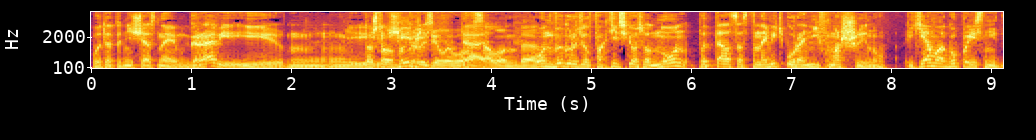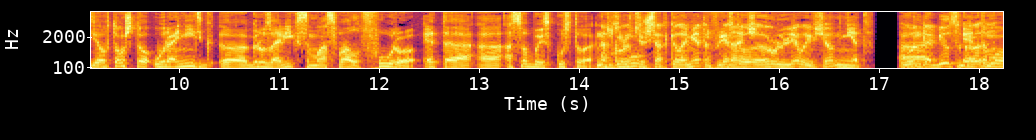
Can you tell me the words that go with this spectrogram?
вот это несчастное гравий и, и То, что он щебень, выгрузил его да, в салон, да. Он выгрузил фактически его в салон, но он пытался остановить, уронив машину. Я могу пояснить. Дело в том, что уронить э, грузовик, самосвал, фуру – это э, особое искусство. На скорости Ему... 60 километров, резко Значит, руль влево и все. Нет, и он а, добился, этому,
